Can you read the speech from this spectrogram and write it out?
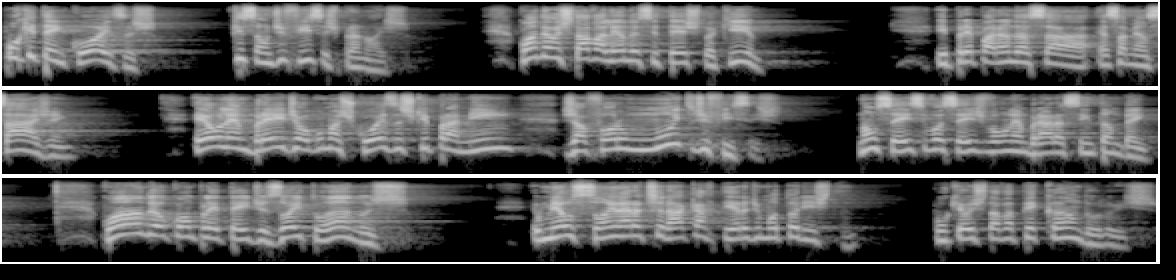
Porque tem coisas que são difíceis para nós. Quando eu estava lendo esse texto aqui e preparando essa, essa mensagem, eu lembrei de algumas coisas que para mim já foram muito difíceis. Não sei se vocês vão lembrar assim também. Quando eu completei 18 anos, o meu sonho era tirar a carteira de motorista, porque eu estava pecando, Luiz.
